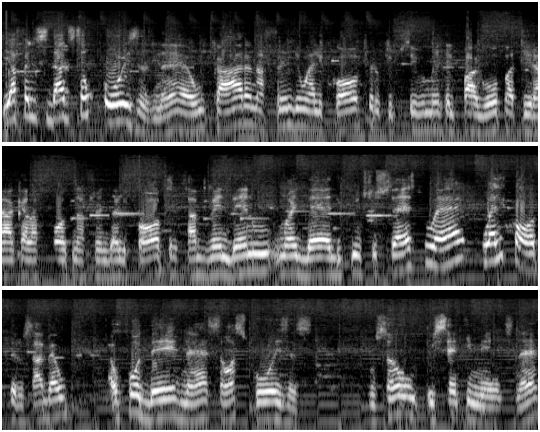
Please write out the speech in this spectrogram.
e a felicidade são coisas, né? Um cara na frente de um helicóptero que possivelmente ele pagou para tirar aquela foto na frente do helicóptero, sabe? Vendendo uma ideia de que o sucesso é o helicóptero, sabe? É o, é o poder, né? São as coisas, não são os sentimentos, né?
